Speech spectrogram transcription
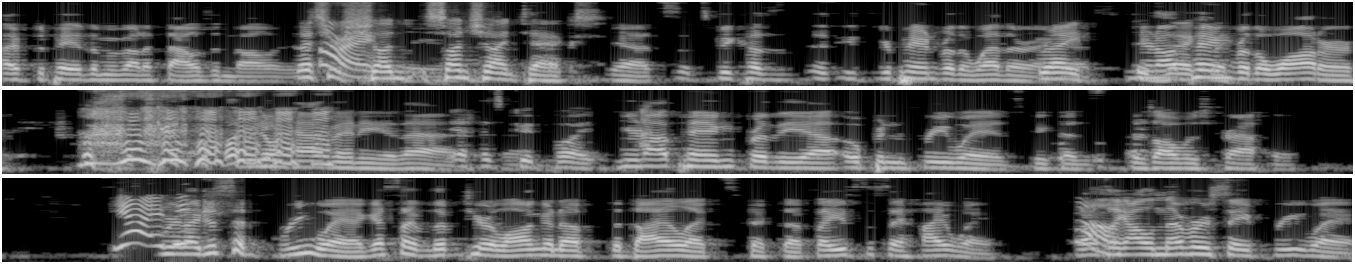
I have to pay them about a thousand dollars. That's your All right. sun, sunshine tax. Yeah, it's, it's because it, you're paying for the weather. I Right, guess. You're not exactly. paying for the water. you don't have any of that. Yeah, that's a good point. You're not paying for the uh, open freeways because there's always traffic. yeah, I Weird, think I just said freeway. I guess I've lived here long enough. The dialects picked up. I used to say highway. I was Oh. like, I'll never say freeway.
